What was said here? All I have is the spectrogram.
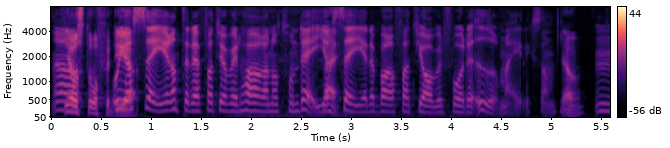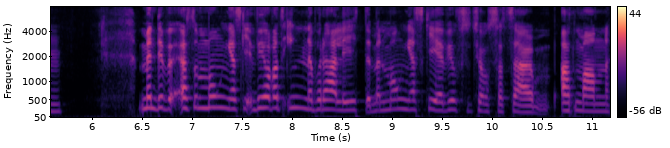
Ja. jag står för det. Och jag säger inte det för att jag vill höra något från dig, jag Nej. säger det bara för att jag vill få det ur mig liksom. Ja. Mm. Men det var, alltså många skrev, vi har varit inne på det här lite, men många skrev ju också till oss att så här, att man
